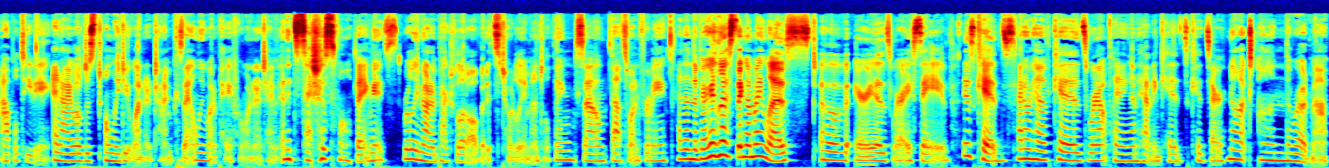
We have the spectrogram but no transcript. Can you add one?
Apple TV. And I will just only do one at a time because I only want to pay for one at a time. And it's such a small thing. It's really not impactful at all, but it's totally a mental thing. So that's one for me. And then the very last thing on my list of areas where I save is kids. I don't have kids. We're not planning on having kids. Kids are not on the roadmap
